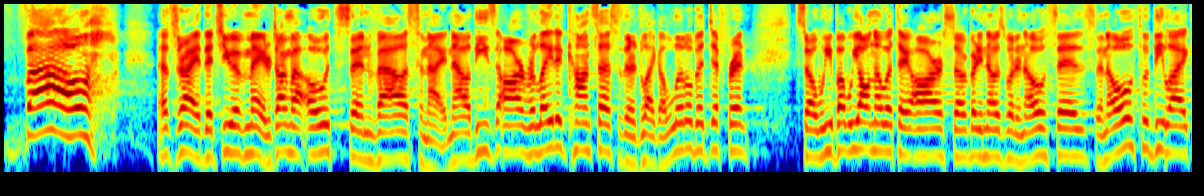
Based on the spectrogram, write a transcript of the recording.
vow. That's right, that you have made. We're talking about oaths and vows tonight. Now, these are related concepts. They're like a little bit different. So we, but we all know what they are. So everybody knows what an oath is. An oath would be like,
